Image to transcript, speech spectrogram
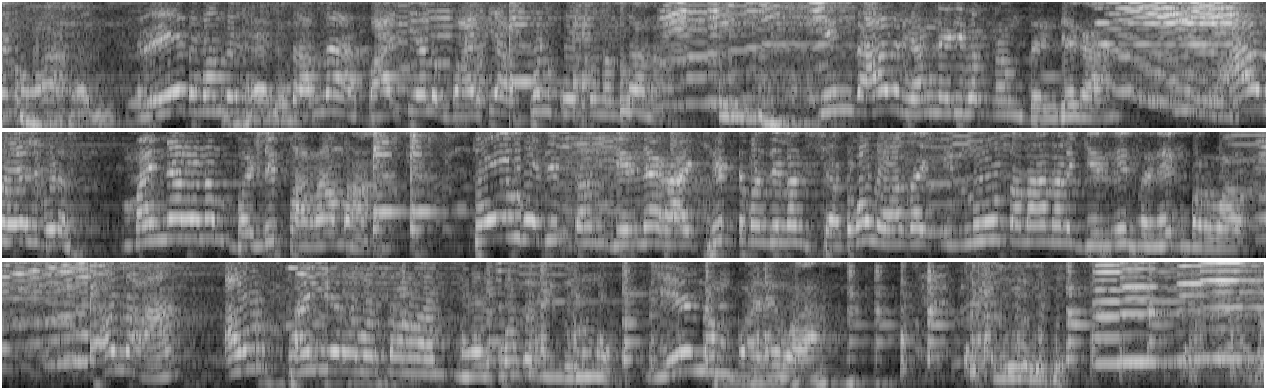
ಏನು ರೇಟ್ ಬಂದ್ರೆ ಅಲ್ಲ ಬಾಕಿ ಅಲ್ಲ ಬಾಕಿ ಅಪ್ಪನ ಕೊಡ್ತಾನಂತಾನ ಹಿಂಗಾದ್ರೆ ಹೆಂಗ್ ನಡಿಬೇಕು ನಮ್ ದಂಧೆಗ? ಆದ್ರೆ ಹೇಳಿ ಬಿಡು. ಮನ್ಯಾರ ನಮ್ ಬಡ್ಲಿ ಪರಾಮ. ತೋಲ್ ಬದಿ ತನ್ನ ಗಿರ್ನ್ಯಾಗ ಹಾಕಿ ಹಿಟ್ಟು ಬಂದಿಲ್ಲ ಅಂತ ಶಟ್ಕೊಂಡು ಹೋದಾಗ ಇನ್ನೂ ತನ ನನ್ನ ಗಿರ್ನಿ ಸನೇಕ್ ಬರುವ ಅಲ್ಲ ಅವ್ರ ತಂಗಿಯರ ಬರ್ತಾವ ನೋಡ್ಕೊಂತ ನಿಂದ್ರು ಏನ್ ನಮ್ ಬಾಳೆವಾ Terima kasih.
